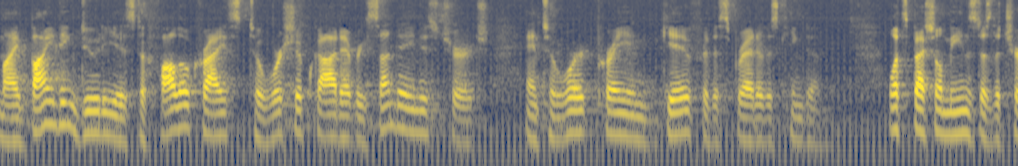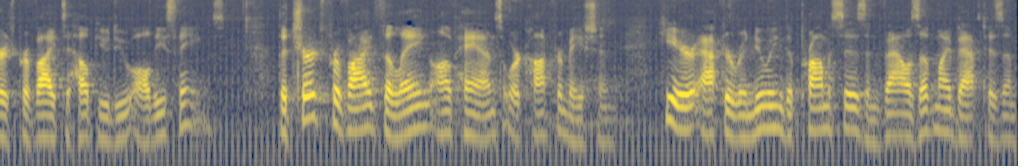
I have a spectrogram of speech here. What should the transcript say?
My binding duty is to follow Christ, to worship God every Sunday in His church, and to work, pray, and give for the spread of His kingdom. What special means does the church provide to help you do all these things? The church provides the laying of hands or confirmation. Here, after renewing the promises and vows of my baptism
